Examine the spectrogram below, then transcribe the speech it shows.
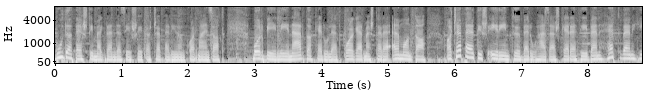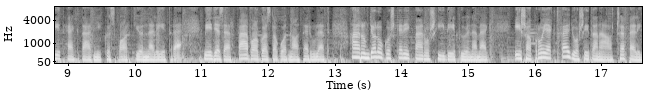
budapesti megrendezését a Csepeli önkormányzat. Borbé Lénárd, a kerület polgármestere elmondta, a Csepelt is érintő beruházás keretében 77 hektárnyi közpark jönne létre. 4000 fával gazdagodna a terület, három gyalogos kerékpáros híd épülne meg, és a projekt felgyorsítaná a Csepeli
